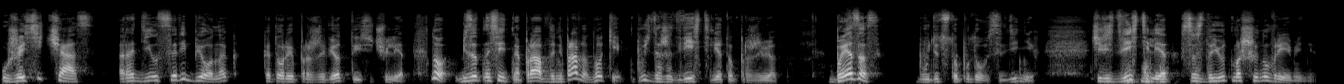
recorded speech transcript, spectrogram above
уже сейчас родился ребенок, который проживет тысячу лет. Ну, безотносительно, правда, неправда, ну окей, пусть даже 200 лет он проживет. Безос будет стопудово среди них. Через 200 лет создают машину времени.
